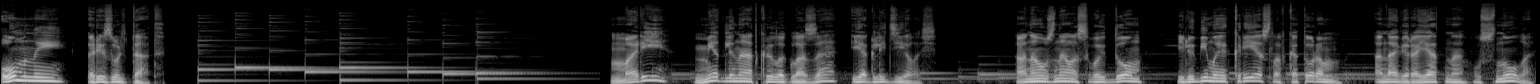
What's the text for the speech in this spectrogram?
Умный результат Мари медленно открыла глаза и огляделась. Она узнала свой дом и любимое кресло, в котором она, вероятно, уснула.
